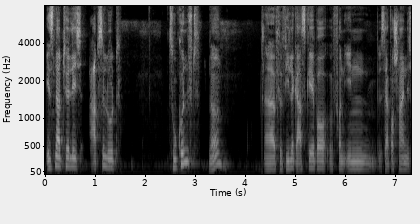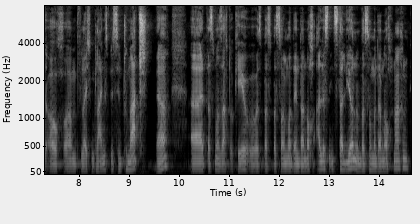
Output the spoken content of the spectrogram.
Ist natürlich absolut Zukunft. Ne? Äh, für viele Gastgeber von Ihnen sehr wahrscheinlich auch ähm, vielleicht ein kleines bisschen too much, ja, äh, dass man sagt, okay, was, was, was soll man denn da noch alles installieren und was soll man da noch machen?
